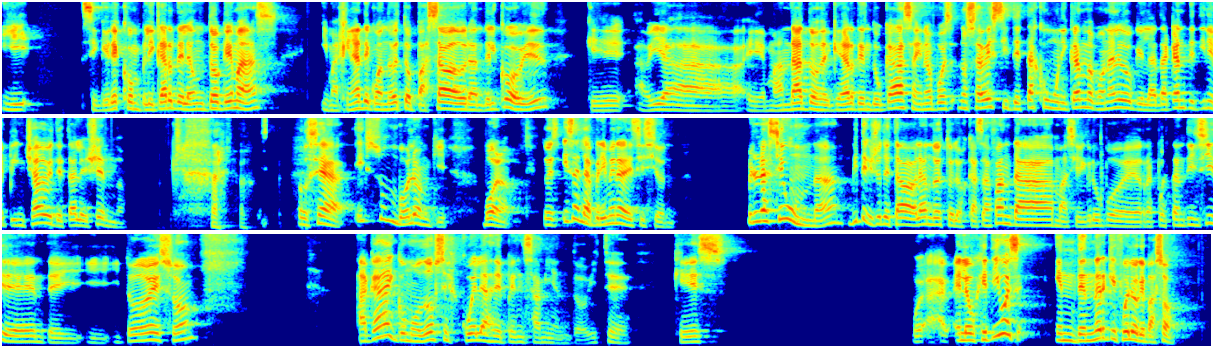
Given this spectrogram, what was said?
Y si querés complicártela un toque más, imagínate cuando esto pasaba durante el COVID, que había eh, mandatos de quedarte en tu casa y no, puedes, no sabes si te estás comunicando con algo que el atacante tiene pinchado y te está leyendo. O sea, es un bolonqui. Bueno, entonces, esa es la primera decisión. Pero la segunda, viste que yo te estaba hablando de esto de los cazafantasmas y el grupo de respuesta ante incidente y, todo eso. Acá hay como dos escuelas de pensamiento, ¿viste? Que es. El objetivo es entender qué fue lo que pasó.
